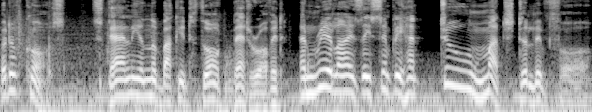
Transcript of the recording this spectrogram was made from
But of course, Stanley and the bucket thought better of it and realized they simply had too much to live for.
